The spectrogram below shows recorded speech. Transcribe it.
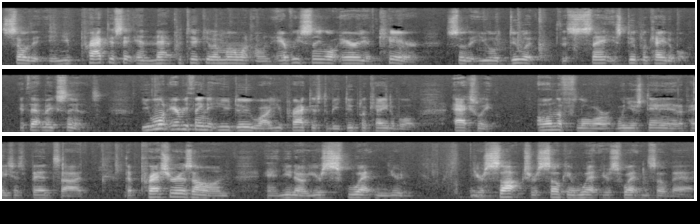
so that and you practice it in that particular moment on every single area of care so that you'll do it the same it's duplicatable if that makes sense. You want everything that you do while you practice to be duplicatable. Actually on the floor when you're standing at a patient's bedside the pressure is on and you know you're sweating your your socks are soaking wet you're sweating so bad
